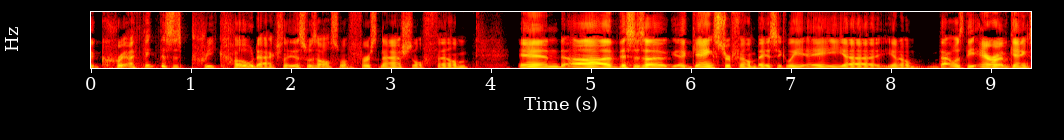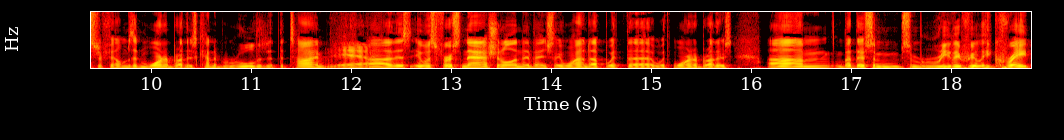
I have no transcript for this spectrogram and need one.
a I think this is pre-code actually. This was also a first national film, and uh, this is a, a gangster film basically. A uh, you know that was the era of gangster films, and Warner Brothers kind of ruled it at the time. Yeah. Uh, this it was first national and eventually wound up with uh, with Warner Brothers. Um, but there's some some really really great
